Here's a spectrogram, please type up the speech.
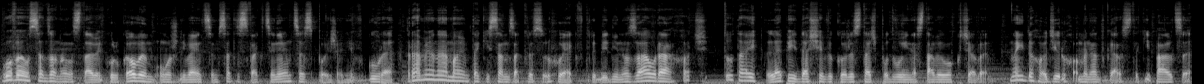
Głowę osadzono na stawie kulkowym, umożliwiającym satysfakcjonujące spojrzenie w górę. Ramiona mają taki sam zakres ruchu jak w trybie dinozaura, choć tutaj lepiej da się wykorzystać podwójne stawy łokciowe. No i dochodzi ruchomy nadgarstek i palce.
